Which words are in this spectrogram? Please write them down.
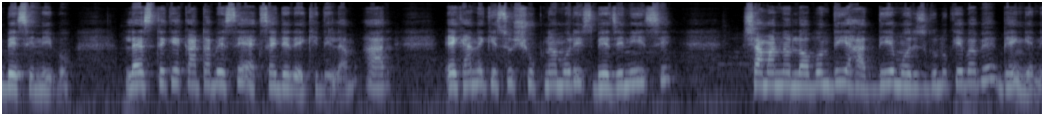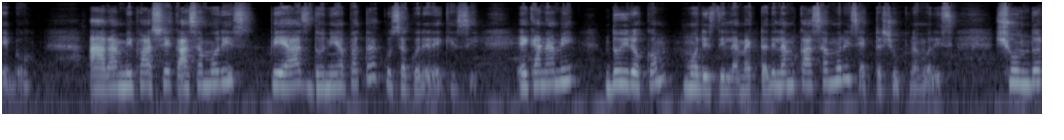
বেছে নিব। লেস থেকে কাটা বেছে এক সাইডে রেখে দিলাম। আর এখানে কিছু শুকনা মরিচ ভেজে নিয়েছি। সামান্য লবণ দিয়ে হাত দিয়ে মরিচগুলোকে এভাবে ভেঙে নেব। আর আমি পাশে কাঁচামরিচ পেঁয়াজ, ধনিয়া পাতা কুচা করে রেখেছি। এখানে আমি দুই রকম মরিচ দিলাম। একটা দিলাম কাঁচামরিচ একটা শুকনা মরিচ। সুন্দর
